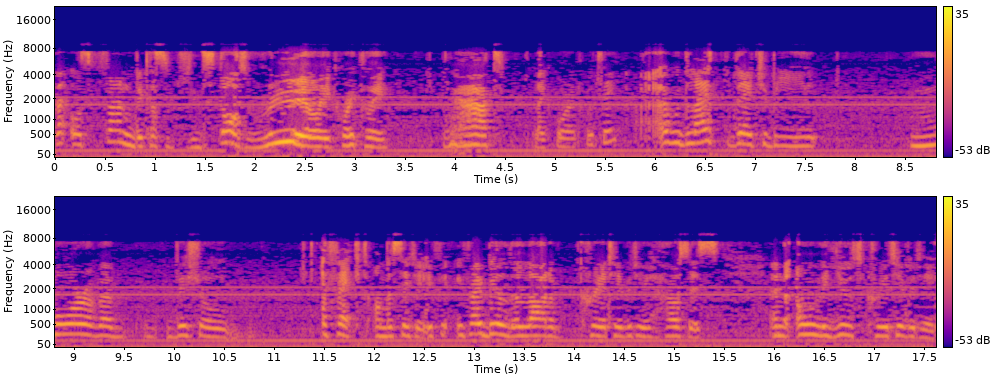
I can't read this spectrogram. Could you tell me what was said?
That was fun because it installs really quickly. Not like Borat would say. I would like there to be more of a visual effect on the city. If, if I build a lot of creativity houses and only use creativity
